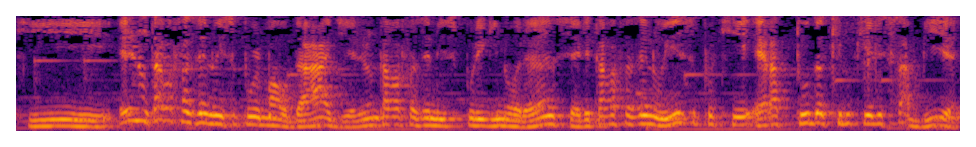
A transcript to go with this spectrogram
que ele não estava fazendo isso por maldade, ele não estava fazendo isso por ignorância, ele estava fazendo isso porque era tudo aquilo que ele sabia,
